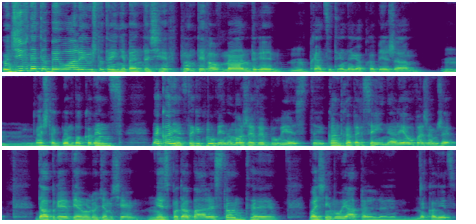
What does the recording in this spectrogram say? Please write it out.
no dziwne to było, ale już tutaj nie będę się wplątywał w meandry mm, pracy trenera Probierza mm, aż tak głęboko, więc na koniec, tak jak mówię, no może wybór jest y, kontrowersyjny, ale ja uważam, że dobry, wielu ludziom się nie spodoba, ale stąd y, właśnie mój apel y, na koniec.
